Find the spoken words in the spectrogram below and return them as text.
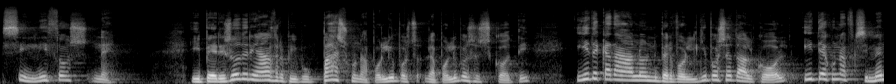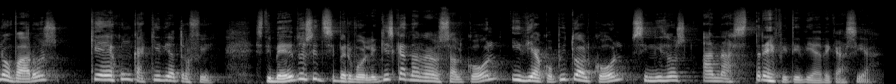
Συνήθως ναι. Οι περισσότεροι άνθρωποι που πάσχουν από λιποσωσικότη είτε καταναλώνουν υπερβολική ποσότητα αλκοόλ, είτε έχουν αυξημένο βάρος και έχουν κακή διατροφή. Στην περίπτωση της υπερβολικής κατανάλωσης αλκοόλ, η διακοπή του αλκοόλ συνήθως αναστρέφει τη διαδικασία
